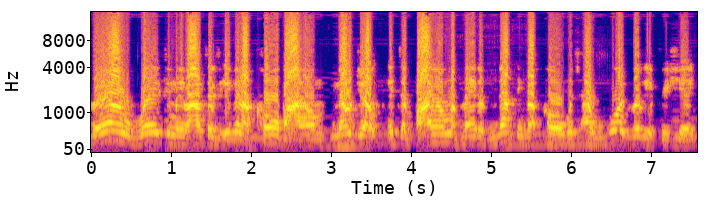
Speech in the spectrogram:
there are way too many biomes. There's even a coal biome. No joke. It's a biome made of nothing but coal, which I would really appreciate.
